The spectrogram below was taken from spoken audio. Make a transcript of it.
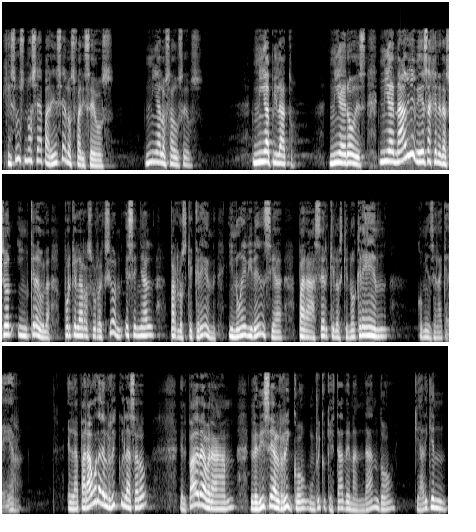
Jesús no se aparece a los fariseos, ni a los saduceos, ni a Pilato, ni a Herodes, ni a nadie de esa generación incrédula, porque la resurrección es señal para los que creen y no evidencia para hacer que los que no creen comiencen a creer. En la parábola del rico y Lázaro, el padre Abraham le dice al rico, un rico que está demandando que alguien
